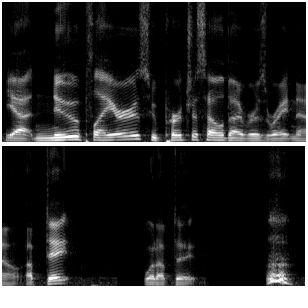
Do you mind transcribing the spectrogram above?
Yeah, new players who purchase Helldivers right now. Update? What update?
